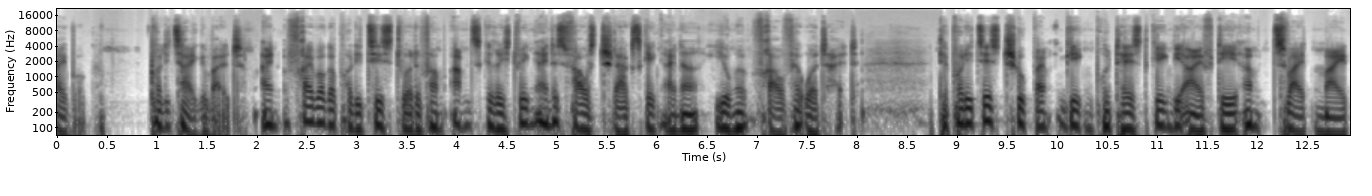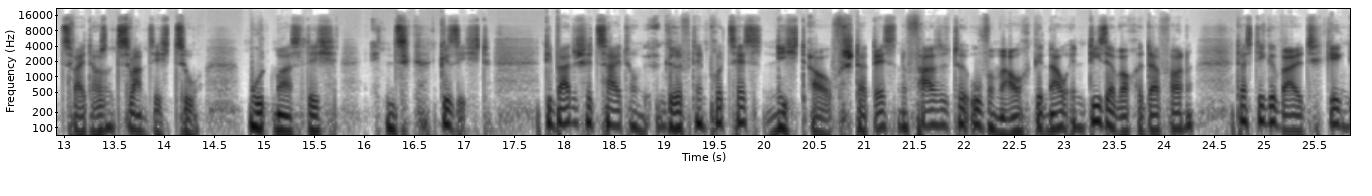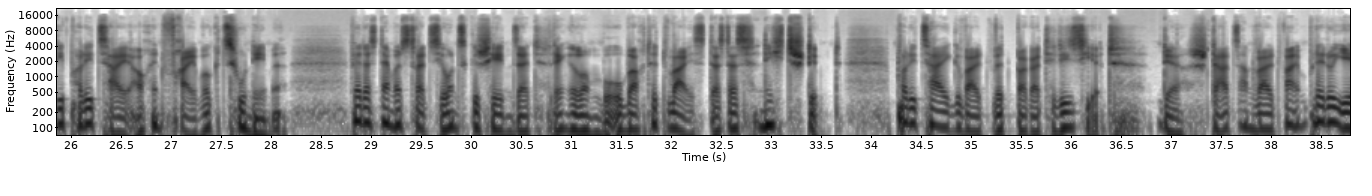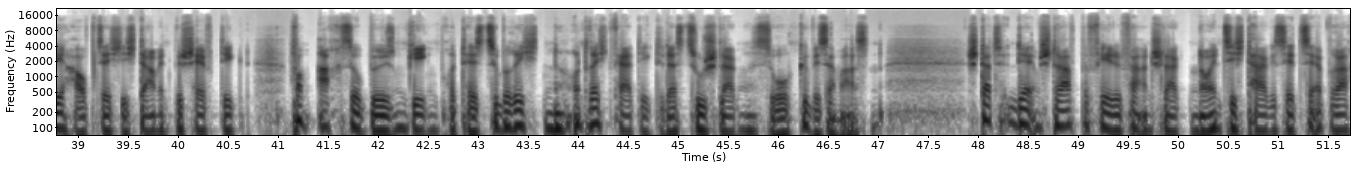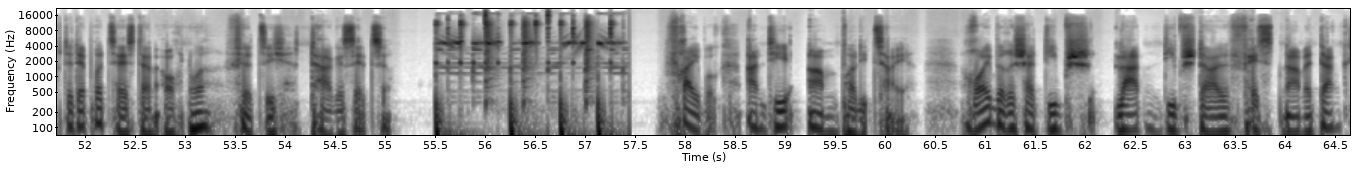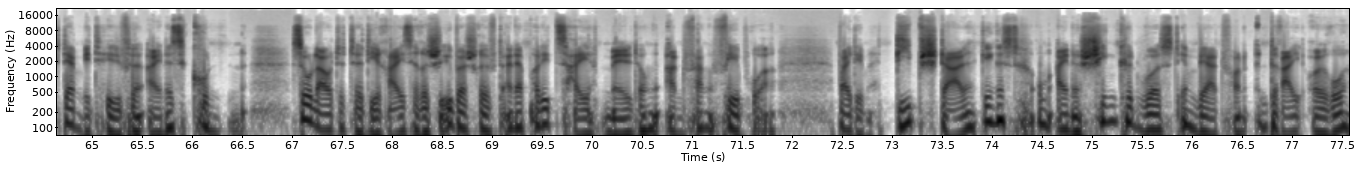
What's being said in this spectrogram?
Freiburg. Polizeigewalt. Ein Freiburger Polizist wurde vom Amtsgericht wegen eines Faustschlags gegen eine junge Frau verurteilt. Der Polizist schlug beim Gegenprotest gegen die AfD am 2. Mai 2020 zu, mutmaßlich ins Gesicht. Die Badische Zeitung griff den Prozess nicht auf. Stattdessen faselte Uwe Mauch genau in dieser Woche davon, dass die Gewalt gegen die Polizei auch in Freiburg zunehme. Wer das Demonstrationsgeschehen seit längerem beobachtet, weiß, dass das nicht stimmt. Polizeigewalt wird bagatellisiert. Der Staatsanwalt war im Plädoyer hauptsächlich damit beschäftigt, vom ach so bösen Gegenprotest zu berichten und rechtfertigte das Zuschlagen so gewissermaßen. Statt der im Strafbefehl veranschlagten 90 Tagessätze erbrachte der Prozess dann auch nur 40 Tagessätze. Freiburg, Anti-Armenpolizei. Räuberischer Diebsch Ladendiebstahl, Festnahme dank der Mithilfe eines Kunden. So lautete die reißerische Überschrift einer Polizeimeldung Anfang Februar. Bei dem Diebstahl ging es um eine Schinkenwurst im Wert von 3,79 Euro.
